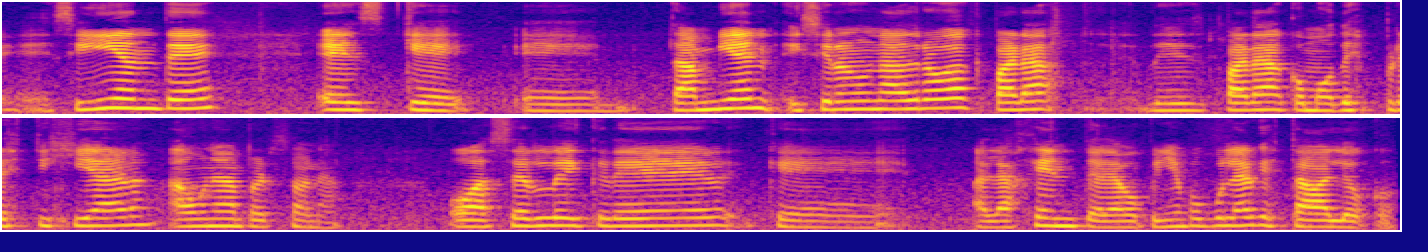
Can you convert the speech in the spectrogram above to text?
eh, siguiente es que eh, también hicieron una droga para, de- para como desprestigiar a una persona o hacerle creer que a la gente, a la opinión popular, que estaba loco.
